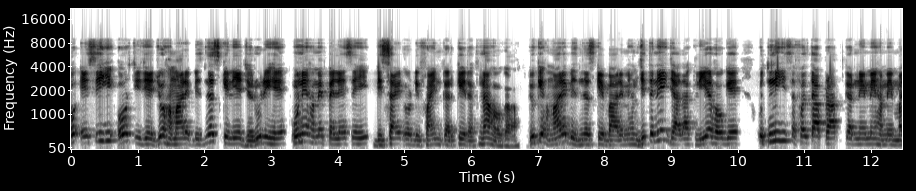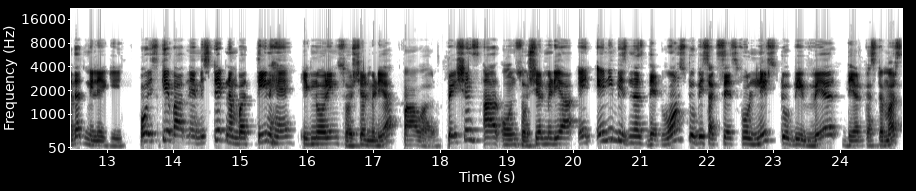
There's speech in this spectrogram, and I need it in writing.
और ऐसी ही और चीज़ें जो हमारे बिज़नेस के लिए ज़रूरी है, उन्हें हमें पहले से ही डिसाइड और डिफाइन करके रखना होगा। क्योंकि हमारे बिज़नेस के बारे में हम जितने ज़्यादा क्लियर हो गए उतनी ही सफलता प्राप्त करने में हमें मदद मिलेगी। और इसके बाद में मिस्टेक नंबर तीन है ignoring social media power patients are on social media in any business that wants to be successful needs to be where their customers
